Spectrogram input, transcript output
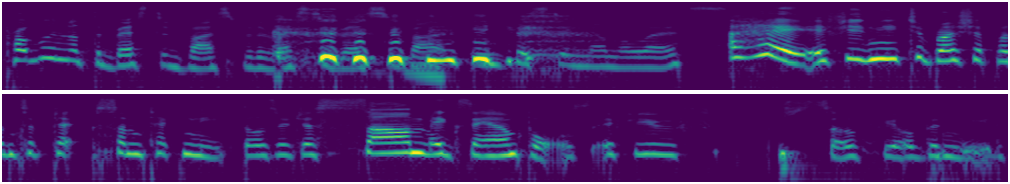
probably not the best advice for the rest of us, but interesting nonetheless. Uh, hey, if you need to brush up on some, te- some technique, those are just some examples. If you f- so feel the need.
